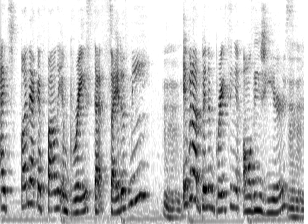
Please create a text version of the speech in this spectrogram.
It's funny I can finally embrace that side of me. Mm-hmm. Even I've been embracing it all these years. Mm-hmm.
